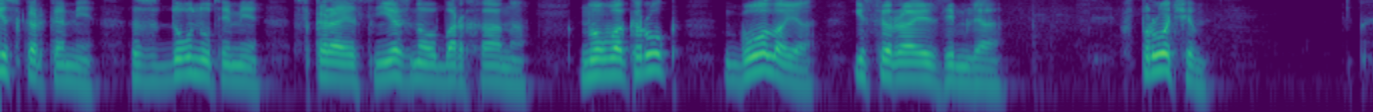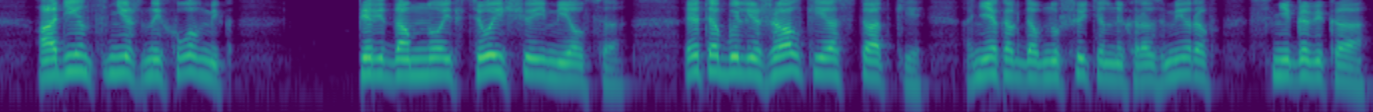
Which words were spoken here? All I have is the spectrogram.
искорками, сдунутыми с края снежного бархана. Но вокруг голая и сырая земля. Впрочем, один снежный холмик передо мной все еще имелся. Это были жалкие остатки некогда внушительных размеров снеговика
